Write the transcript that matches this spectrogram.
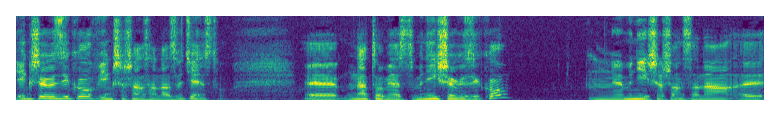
Większe ryzyko, większa szansa na zwycięstwo. E, Natomiast mniejsze ryzyko, mniejsza szansa na e, e,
